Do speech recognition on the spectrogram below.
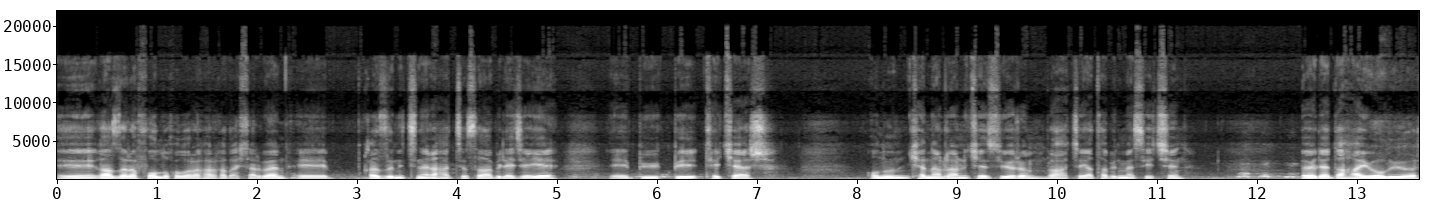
E, gazlara folluk olarak arkadaşlar ben e, gazın içine rahatça sığabileceği e, büyük bir teker. Onun kenarlarını kesiyorum rahatça yatabilmesi için. Öyle daha iyi oluyor.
